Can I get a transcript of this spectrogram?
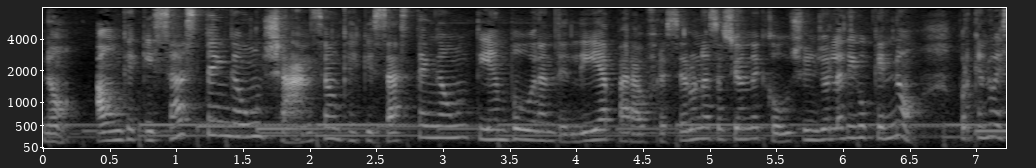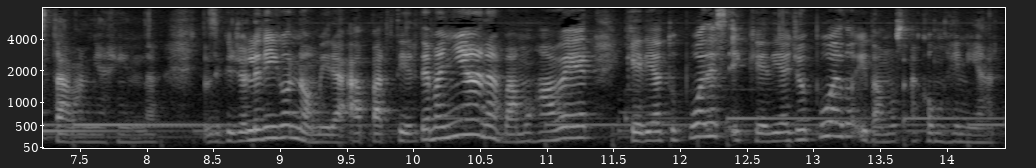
No, aunque quizás tenga un chance, aunque quizás tenga un tiempo durante el día para ofrecer una sesión de coaching, yo le digo que no, porque no estaba en mi agenda. Entonces que yo le digo, no, mira, a partir de mañana vamos a ver qué día tú puedes y qué día yo puedo y vamos a congeniar.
